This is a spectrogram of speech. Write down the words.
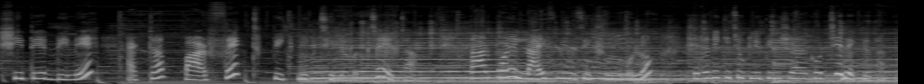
শীতের দিনে একটা পারফেক্ট পিকনিক ছিল হচ্ছে এটা। তারপরে লাইভ মিউজিক শুরু হলো। নিয়ে কিছু ক্লিপিং শেয়ার করছি, দেখতে থাকো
